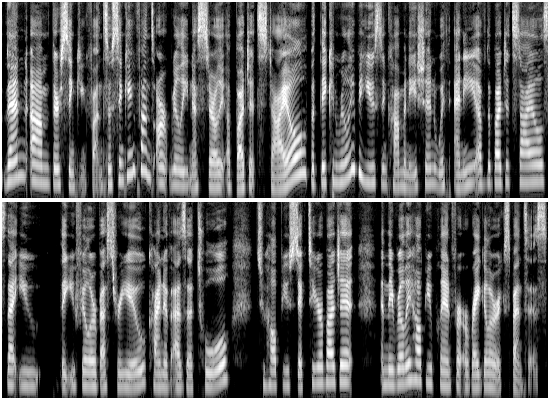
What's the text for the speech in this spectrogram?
Then um, there's sinking funds. So sinking funds aren't really necessarily a budget style, but they can really be used in combination with any of the budget styles that you that you feel are best for you, kind of as a tool to help you stick to your budget. And they really help you plan for irregular expenses.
